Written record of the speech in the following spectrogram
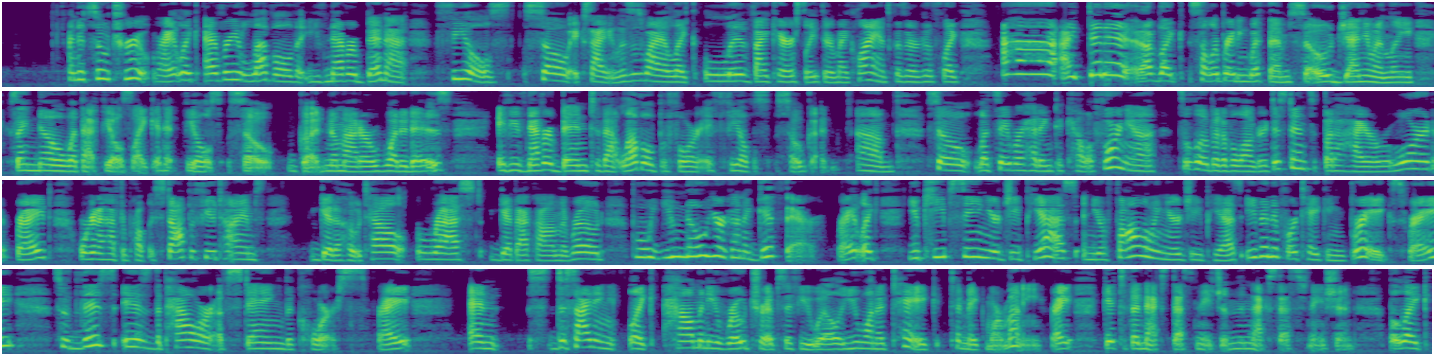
And it's so true, right? Like every level that you've never been at feels so exciting. This is why I like live vicariously through my clients because they're just like, ah, I did it. And I'm like celebrating with them so genuinely because I know what that feels like and it feels so good no matter what it is. If you've never been to that level before, it feels so good. Um, so let's say we're heading to California. It's a little bit of a longer distance, but a higher reward, right? We're going to have to probably stop a few times, get a hotel, rest, get back on the road, but you know you're going to get there, right? Like you keep seeing your GPS and you're following your GPS, even if we're taking breaks, right? So this is the power of staying the course, right? And deciding like how many road trips, if you will, you want to take to make more money, right? Get to the next destination, the next destination. But like,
